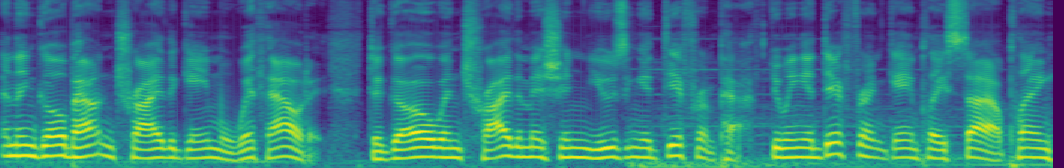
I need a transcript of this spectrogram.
and then go about and try the game without it. To go and try the mission using a different path, doing a different gameplay style, playing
